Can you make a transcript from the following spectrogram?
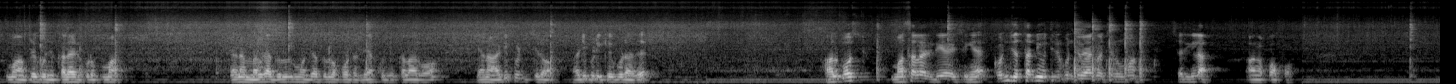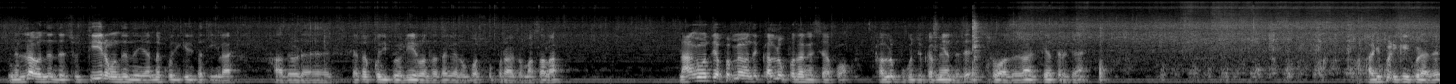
சும்மா அப்படியே கொஞ்சம் கலரி கொடுப்போமா? ஏன்னா மிளகாத்தூள் மஞ்சத்தூள் போட்டோம் இல்லையா? கொஞ்சம் கலருவோம். ஏன்னா அடிப்பிடிச்சிடும் அடிப்பிடிக்கக்கூடாது ஆல்மோஸ்ட் மசாலா ரெடி ஆகிடுச்சிங்க கொஞ்சம் தண்ணி ஊற்றிட்டு கொஞ்சம் வேக வச்சுருவோமா? சரிங்களா? வாங்க பார்ப்போம். நல்லா வந்து இந்த சுத்தீரம் வந்து இந்த எண்ணெய் கொதிக்குது பார்த்தீங்களா? அதோட எண்ணெய் கொதிப்பு வெளியே வந்ததாங்க ரொம்ப சூப்பராக இருக்கும் மசாலா. நாங்கள் வந்து எப்போவுமே வந்து கல் உப்பு தாங்க சேர்ப்போம். கல் உப்பு கொஞ்சம் கம்மியாக இருந்தது. ஸோ அதுதான் சேர்த்துருக்கேன். அடிப்பிடிக்கக்கூடாது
